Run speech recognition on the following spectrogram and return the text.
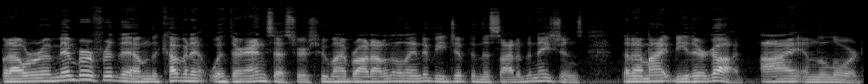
But I will remember for them the covenant with their ancestors, whom I brought out of the land of Egypt in the sight of the nations, that I might be their God. I am the Lord.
